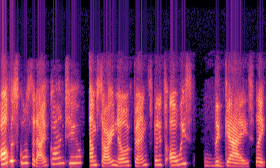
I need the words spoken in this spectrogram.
All the schools that I've gone to, I'm sorry, no offense, but it's always the guys. Like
